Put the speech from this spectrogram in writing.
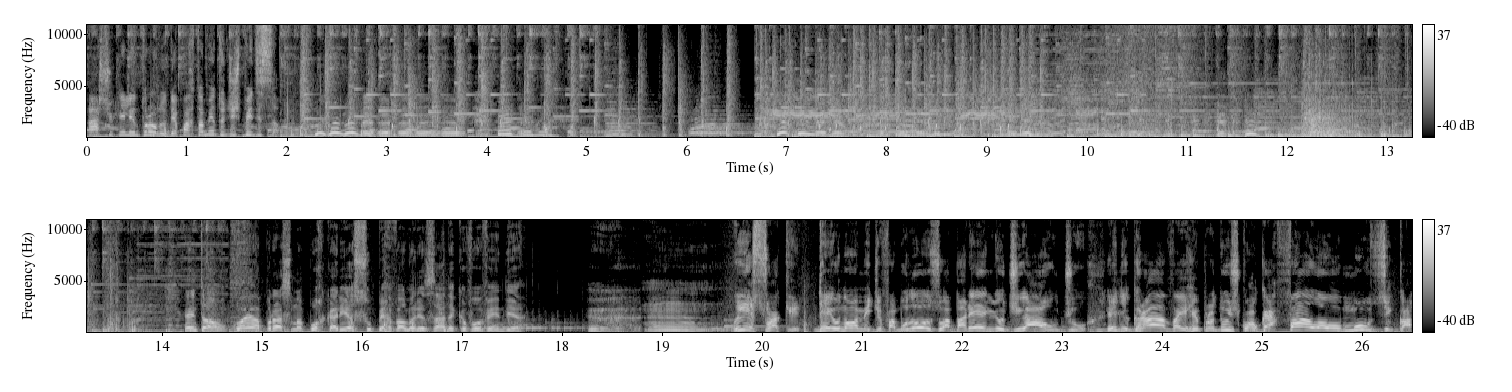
Acho que ele entrou no departamento de expedição. Então, qual é a próxima porcaria supervalorizada que eu vou vender? Isso aqui. Dei o nome de fabuloso aparelho de áudio. Ele grava e reproduz qualquer fala ou música.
